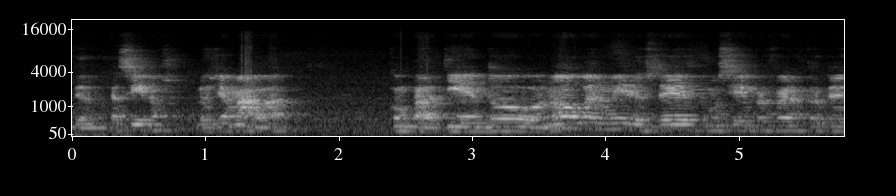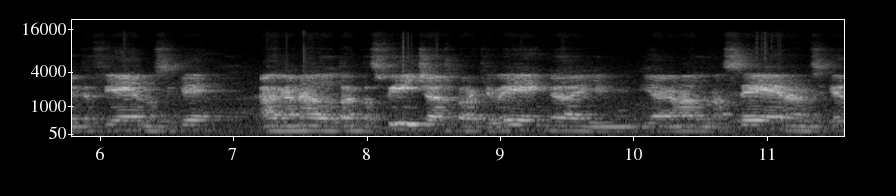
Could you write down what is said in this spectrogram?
de los casinos los llamaba compartiendo, no, bueno, mire, usted como siempre fue nuestro cliente fiel, no sé qué, ha ganado tantas fichas para que venga y, ha ganado una cena, no sé qué,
